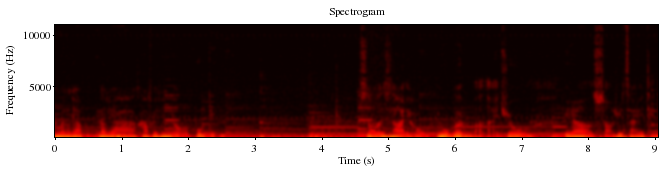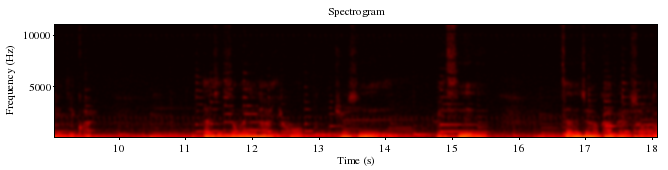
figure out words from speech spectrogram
因为那家那家咖啡厅有布丁，自从认识他以后，因为我个人本来就比较少去在意甜点这块，但是自从认识他以后，就是每次在认真喝咖啡的时候，都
